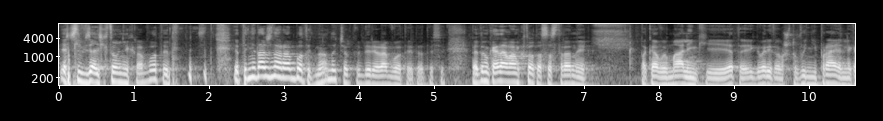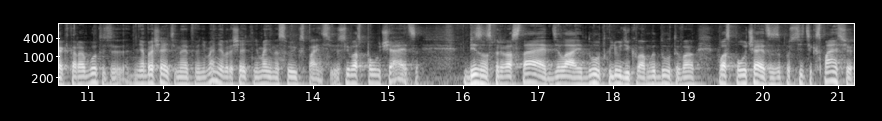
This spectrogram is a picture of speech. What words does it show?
Если взять, кто у них работает, это не должно работать, но оно, черт побери, работает. Это все. Поэтому, когда вам кто-то со стороны, пока вы маленькие, это и говорит вам, что вы неправильно как-то работаете, не обращайте на это внимания, обращайте внимание на свою экспансию. Если у вас получается, бизнес прирастает, дела идут, люди к вам идут, и вам, у вас получается запустить экспансию,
